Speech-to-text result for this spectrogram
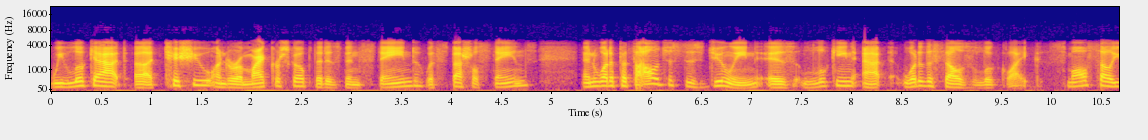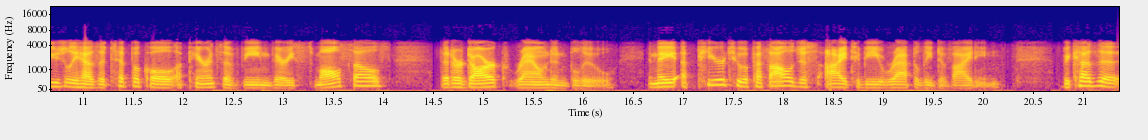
We look at uh, tissue under a microscope that has been stained with special stains. And what a pathologist is doing is looking at what do the cells look like. Small cell usually has a typical appearance of being very small cells that are dark, round, and blue. And they appear to a pathologist's eye to be rapidly dividing. Because a,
